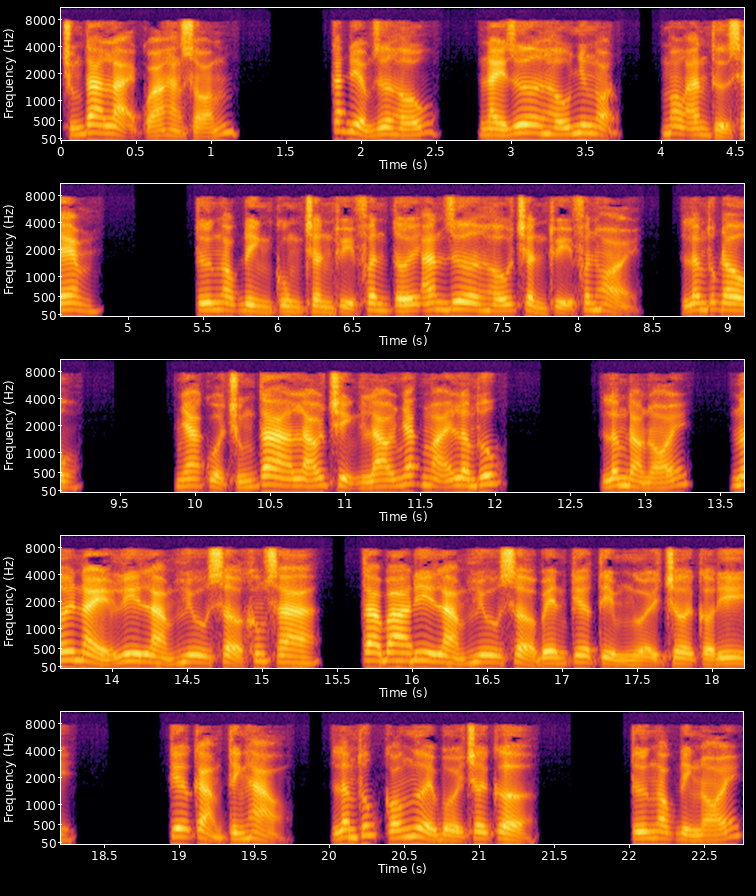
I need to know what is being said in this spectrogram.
chúng ta lại quá hàng xóm. Cắt điểm dưa hấu, này dưa hấu như ngọn mau ăn thử xem. Từ Ngọc Đình cùng Trần Thủy Phân tới ăn dưa hấu Trần Thủy Phân hỏi, Lâm Thúc đâu? Nhà của chúng ta lão trịnh lao nhắc mãi Lâm Thúc. Lâm Đào nói, nơi này ly làm hưu sở không xa, ta ba đi làm hưu sở bên kia tìm người chơi cờ đi. Kia cảm tinh hảo, Lâm Thúc có người bồi chơi cờ. Từ Ngọc Đình nói,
